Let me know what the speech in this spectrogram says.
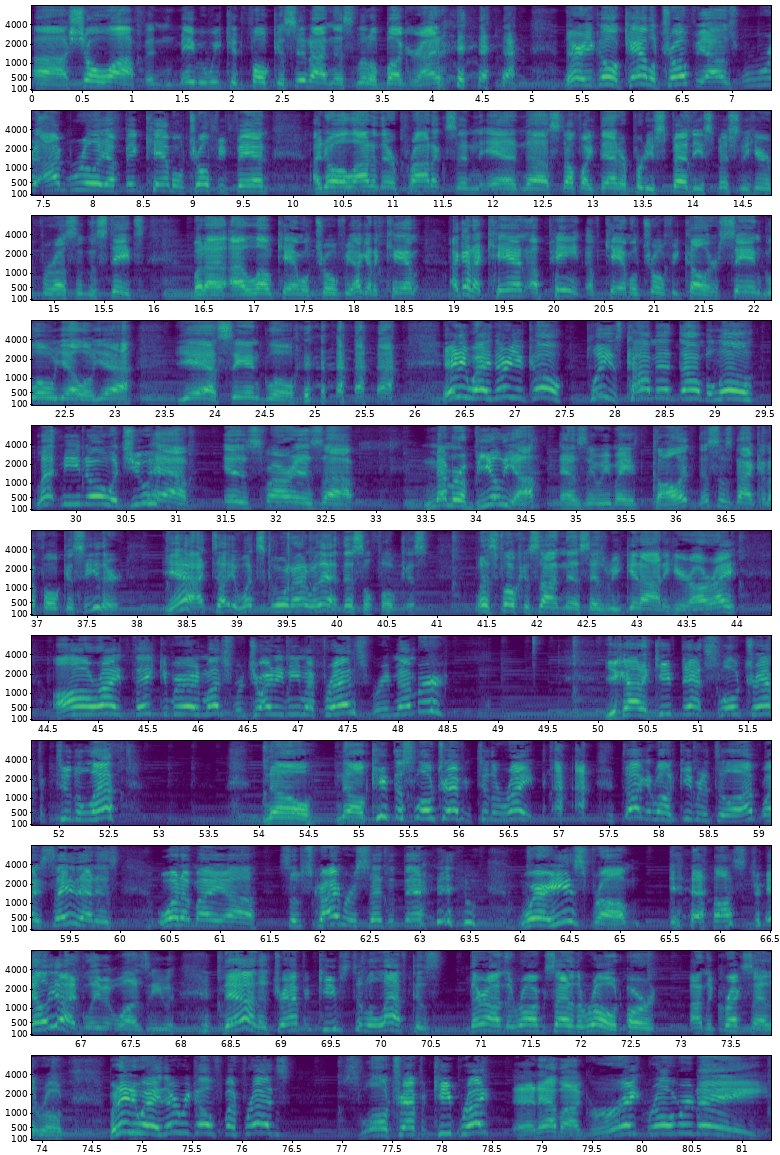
uh, show off? And maybe we could focus in on this little bugger. I, there you go, Camel Trophy. I was re- I'm really a big Camel Trophy fan. I know a lot of their products and and uh, stuff like that are pretty spendy, especially here for us in the states. But I, I love Camel Trophy. I got a cam. I got a can of paint of Camel Trophy color, sand glow yellow. Yeah, yeah, sand glow. anyway, there you go. Please comment down below. Let me know what you have as far as uh, memorabilia, as we may call it. This is not going to focus either. Yeah, I tell you what's going on with that. This will focus. Let's focus on this as we get out of here, all right? All right, thank you very much for joining me, my friends. Remember, you got to keep that slow traffic to the left no, no, keep the slow traffic to the right. Talking about keeping it to the left, why I say that is one of my uh, subscribers said that where he's from, Australia, I believe it was. He, yeah, the traffic keeps to the left because they're on the wrong side of the road or on the correct side of the road. But anyway, there we go, my friends. Slow traffic, keep right, and have a great rover day.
